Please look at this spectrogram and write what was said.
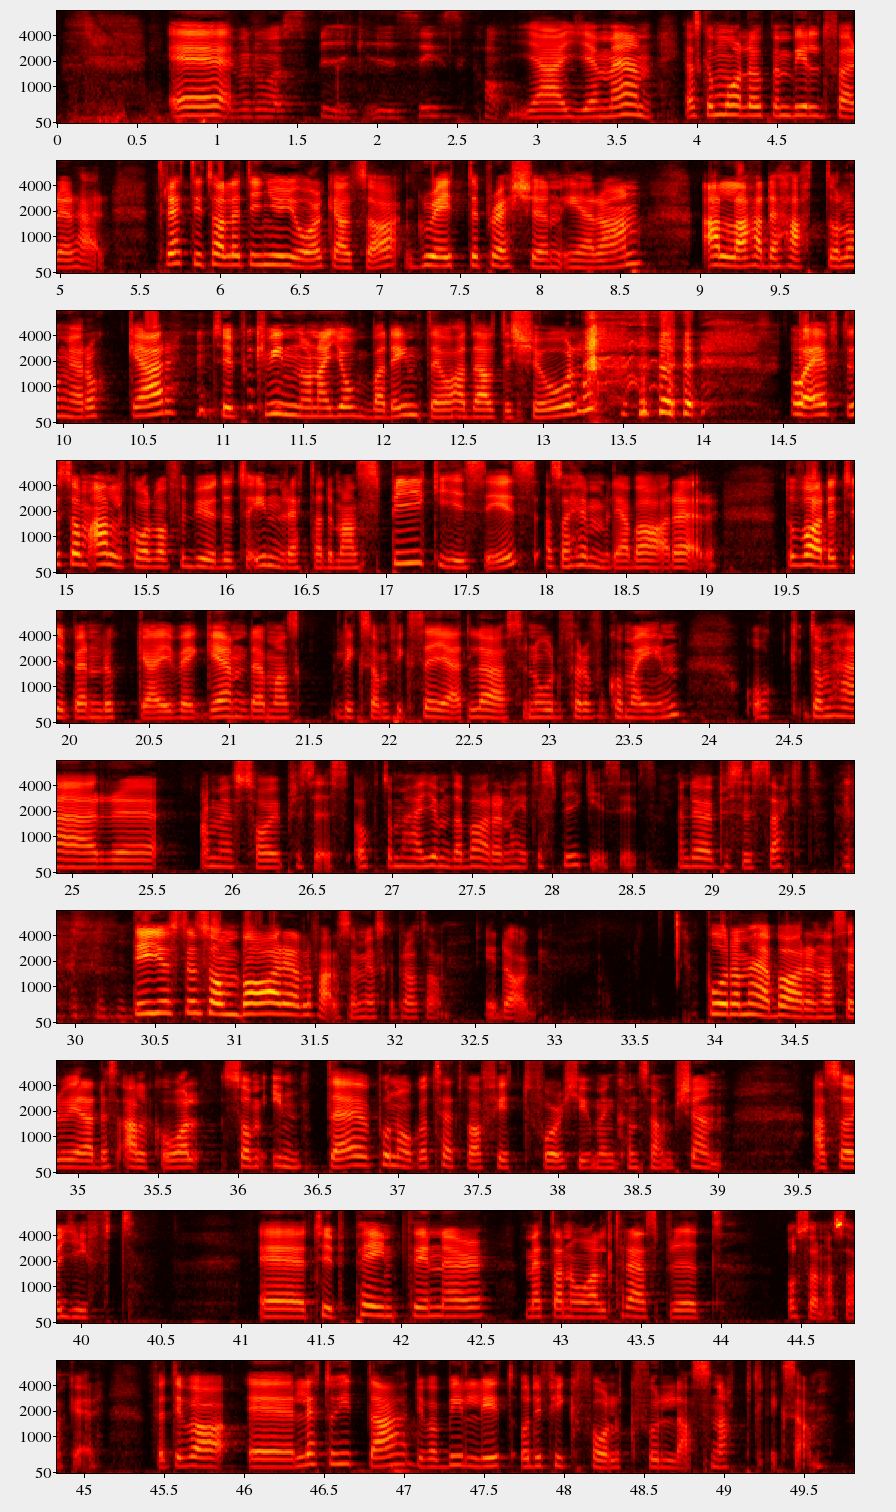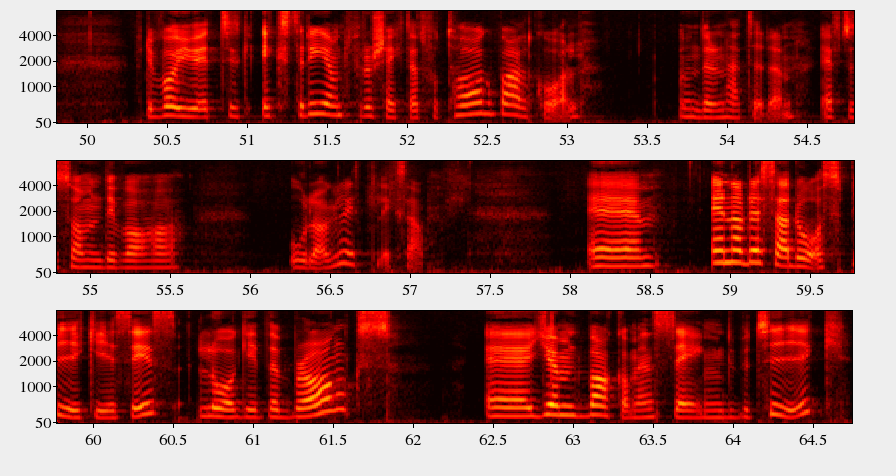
Eh, Det var då Speak Easys kom. Jajamän, jag ska måla upp en bild för er här. 30-talet i New York alltså, Great Depression-eran. Alla hade hatt och långa rockar. Typ kvinnorna jobbade inte och hade alltid kjol. och eftersom alkohol var förbjudet så inrättade man speakeasies, alltså hemliga barer. Då var det typ en lucka i väggen där man liksom fick säga ett lösenord för att få komma in. Och de här, eh, ja men jag sa ju precis, och de här gömda barerna heter speakeasies. Men det har jag precis sagt. Det är just en sån bar i alla fall som jag ska prata om idag. På de här barerna serverades alkohol som inte på något sätt var fit for human consumption. Alltså gift. Eh, typ paint thinner, metanol, träsprit och sådana saker. För att det var eh, lätt att hitta, det var billigt och det fick folk fulla snabbt liksom. För det var ju ett extremt projekt att få tag på alkohol under den här tiden eftersom det var olagligt liksom. Eh, en av dessa då, speakeasies, låg i The Bronx, eh, gömd bakom en stängd butik.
